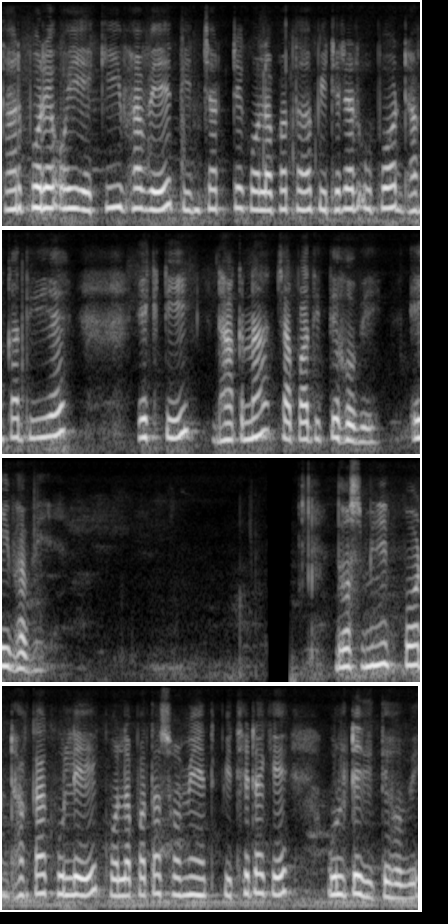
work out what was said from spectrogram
তারপরে ওই একইভাবে তিন, চারটে কলা পাতা পিঠেটার উপর ঢাকা দিয়ে একটি ঢাকনা চাপা দিতে হবে। এইভাবে। দশ মিনিট পর ঢাকা খুলে কলাপাতা সমেত পিঠেটাকে উল্টে দিতে হবে।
